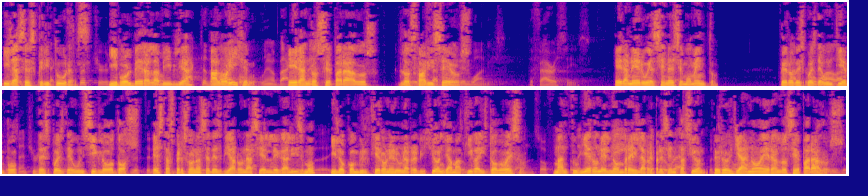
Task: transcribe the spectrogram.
y las escrituras, y volver a la Biblia, al origen. Eran los separados, los fariseos. Eran héroes en ese momento. Pero después de un tiempo, después de un siglo o dos, estas personas se desviaron hacia el legalismo, y lo convirtieron en una religión llamativa y todo eso. Mantuvieron el nombre y la representación, pero ya no eran los separados.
